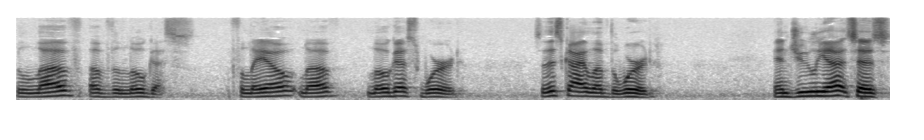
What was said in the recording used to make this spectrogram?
The love of the Logos. Phileo, love, Logos, word. So this guy loved the word. And Julia, it says,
